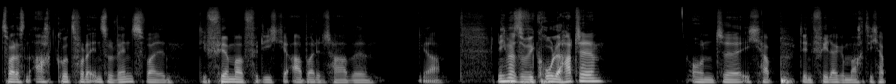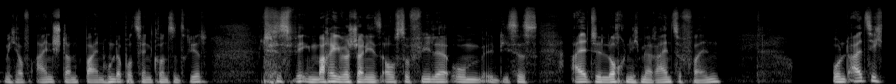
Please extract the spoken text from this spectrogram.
2008 kurz vor der Insolvenz, weil die Firma, für die ich gearbeitet habe, ja, nicht mehr so viel Kohle hatte. Und äh, ich habe den Fehler gemacht, ich habe mich auf ein Standbein 100% konzentriert. Deswegen mache ich wahrscheinlich jetzt auch so viele, um in dieses alte Loch nicht mehr reinzufallen. Und als ich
